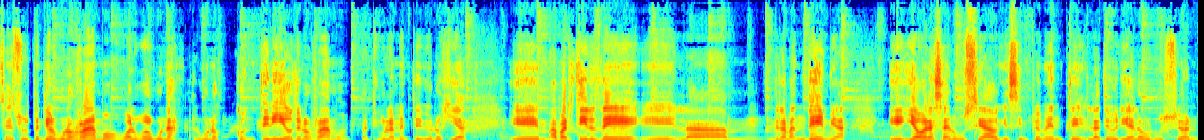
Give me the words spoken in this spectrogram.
habían suspendido algunos ramos o algunas, algunos contenidos de los ramos, particularmente de biología, eh, a partir de, la, de la pandemia. Y ahora se ha anunciado que simplemente la teoría de la evolución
